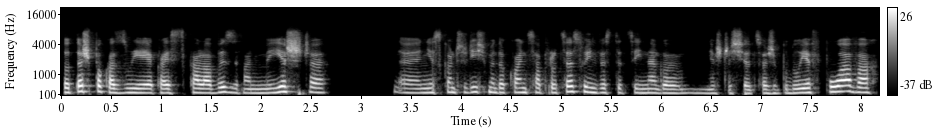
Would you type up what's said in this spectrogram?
to też pokazuje jaka jest skala wyzwań. My jeszcze e, nie skończyliśmy do końca procesu inwestycyjnego, jeszcze się coś buduje w Puławach,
